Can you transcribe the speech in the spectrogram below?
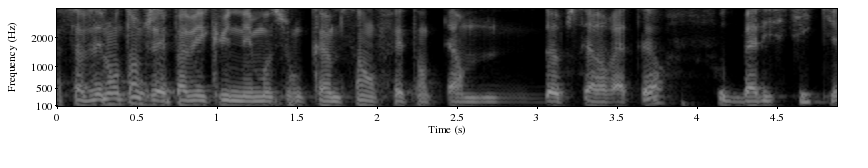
Ça faisait longtemps que j'avais pas vécu une émotion comme ça en fait en termes d'observateur footballistique.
